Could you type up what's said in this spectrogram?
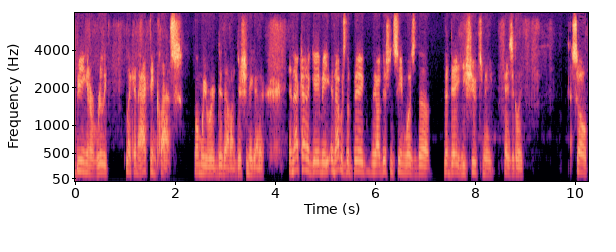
being in a really like an acting class when we were did that audition together, and that kind of gave me. And that was the big the audition scene was the the day he shoots me basically. So,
